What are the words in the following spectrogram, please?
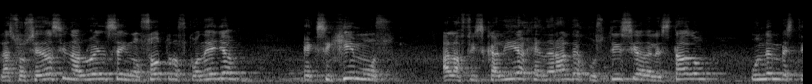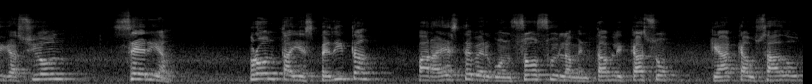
La sociedad sinaloense y nosotros con ella exigimos a la Fiscalía General de Justicia del Estado una investigación seria, pronta y expedita para este vergonzoso y lamentable caso que ha causado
